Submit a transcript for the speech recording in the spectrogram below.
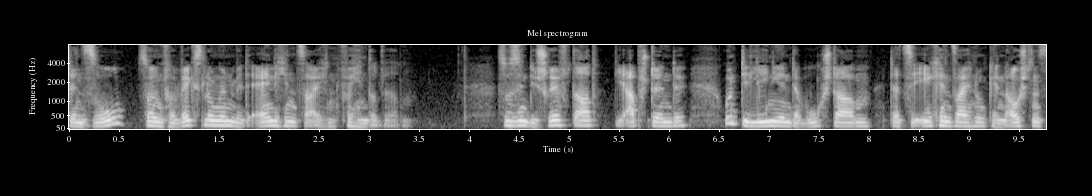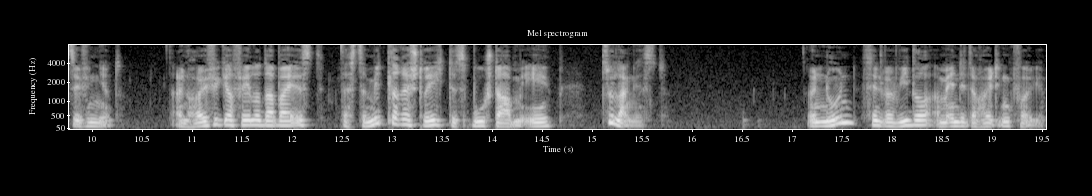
denn so sollen Verwechslungen mit ähnlichen Zeichen verhindert werden. So sind die Schriftart, die Abstände und die Linien der Buchstaben der CE-Kennzeichnung genauestens definiert. Ein häufiger Fehler dabei ist, dass der mittlere Strich des Buchstaben E zu lang ist. Und nun sind wir wieder am Ende der heutigen Folge.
